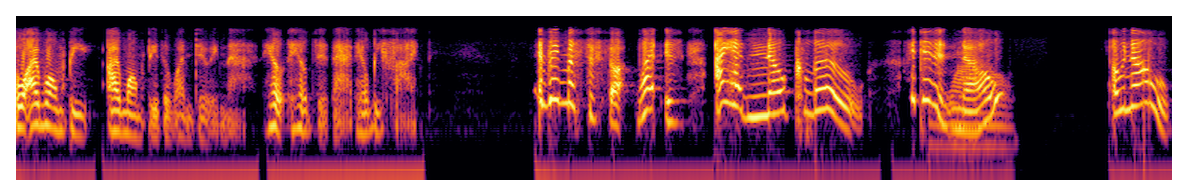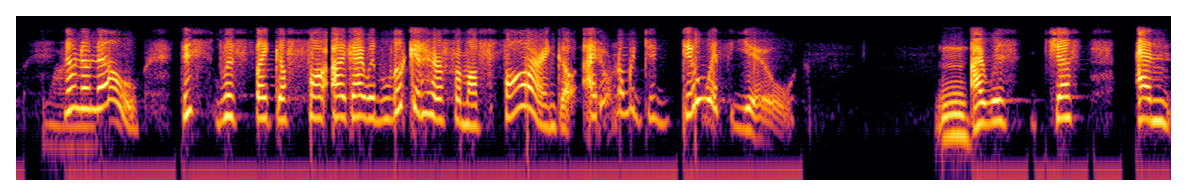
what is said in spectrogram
oh, I won't be. I won't be the one doing that. He'll he'll do that. He'll be fine. And they must have thought, what is? I had no clue. I didn't wow. know. Oh no, wow. no, no, no. This was like a far. Like I would look at her from afar and go, I don't know what to do with you. Mm. I was just, and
